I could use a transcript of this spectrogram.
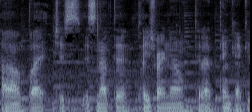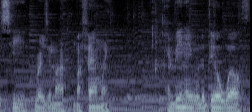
Uh, but just it's not the place right now that I think I could see raising my, my family. and being able to build wealth.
